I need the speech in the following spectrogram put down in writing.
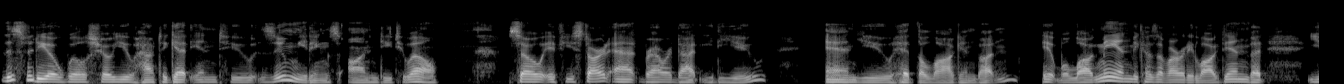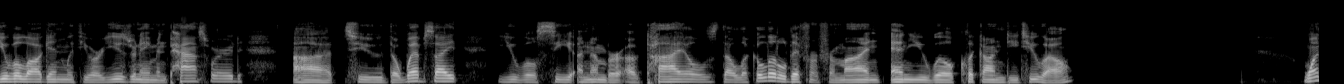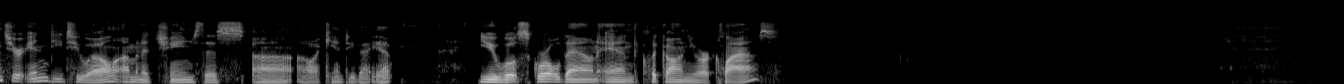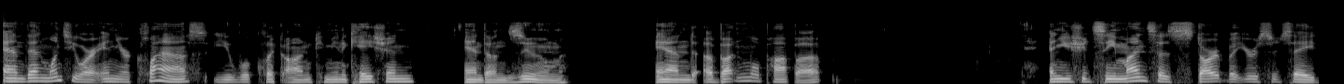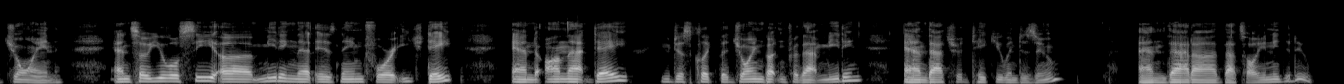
This video will show you how to get into Zoom meetings on D2L. So if you start at broward.edu and you hit the login button, it will log me in because I've already logged in, but you will log in with your username and password uh, to the website. You will see a number of tiles. They'll look a little different from mine, and you will click on D2L. Once you're in D2L, I'm going to change this. Uh, oh, I can't do that yet. You will scroll down and click on your class. And then once you are in your class, you will click on Communication and on Zoom. And a button will pop up and you should see mine says start, but yours should say join. And so you will see a meeting that is named for each date. And on that day, you just click the join button for that meeting, and that should take you into Zoom. And that uh, that's all you need to do.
